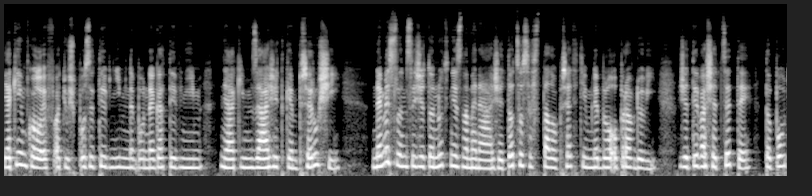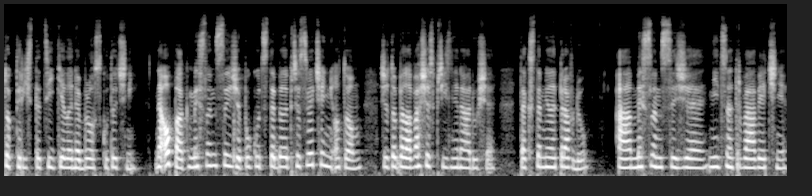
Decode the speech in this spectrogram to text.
jakýmkoliv, ať už pozitivním nebo negativním nějakým zážitkem přeruší, nemyslím si, že to nutně znamená, že to, co se stalo předtím, nebylo opravdový, že ty vaše city, to pouto, který jste cítili, nebylo skutečný. Naopak, myslím si, že pokud jste byli přesvědčeni o tom, že to byla vaše zpřízněná duše, tak jste měli pravdu. A myslím si, že nic netrvá věčně.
